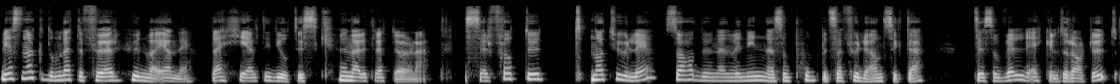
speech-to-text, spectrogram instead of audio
Vi har snakket om dette før, hun var enig. Det er helt idiotisk. Hun er i 30-årene. Ser flott ut, naturlig, så hadde hun en venninne som pumpet seg full i ansiktet. Det så veldig ekkelt og rart ut,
